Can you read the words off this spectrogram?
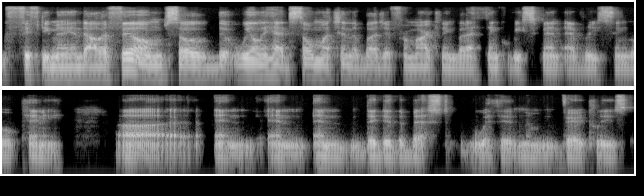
$50 million film. So we only had so much in the budget for marketing, but I think we spent every single penny uh, and, and, and they did the best with it. And I'm very pleased.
